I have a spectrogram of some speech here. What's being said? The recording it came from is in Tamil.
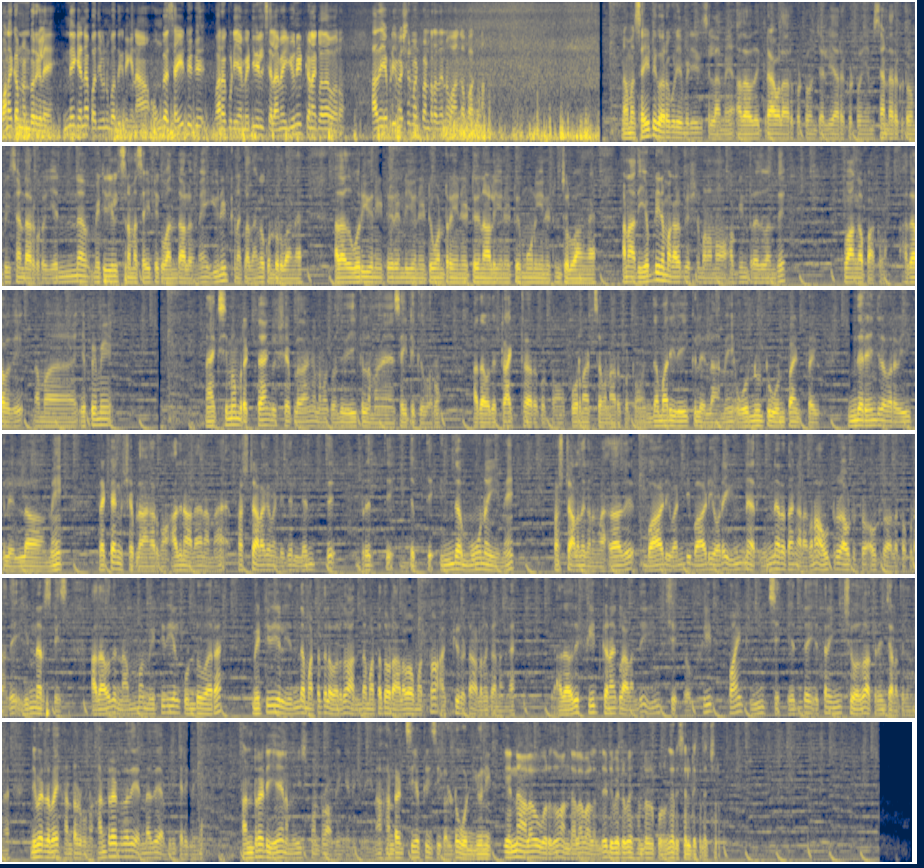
வணக்கம் நண்பர்களே. இன்றைக்கி என்ன பதிவுன்னு பார்த்துக்கிட்டிங்கன்னா உங்கள் சைட்டுக்கு வரக்கூடிய மெட்டீரியல்ஸ் எல்லாமே யூனிட் கணக்கில் தான் வரும். அதை எப்படி மெஷர்மெண்ட் பண்ணுறதுன்னு வாங்க பார்க்கலாம். நம்ம சைட்டுக்கு வரக்கூடிய மெட்டீரியல்ஸ் எல்லாமே அதாவது கிராவலாக இருக்கட்டும் ஜல்லியாக இருக்கட்டும் எம்சாண்டாக இருக்கட்டும் பீசாண்டாக இருக்கட்டும் என்ன மெட்டீரியல்ஸ் நம்ம சைட்டுக்கு வந்தாலுமே யூனிட் கணக்கில் தாங்க கொண்டு வருவாங்க. அதாவது ஒரு யூனிட்டு ரெண்டு யூனிட்டு ஒன்றரை யூனிட்டு நாலு யூனிட்டு மூணு யூனிட்னு சொல்லுவாங்க. ஆனால் அது எப்படி நம்ம கால்குலேஷன் பண்ணணும் அப்படின்றது வந்து வாங்க பார்க்கலாம். அதாவது நம்ம எப்பயுமே மேக்ஸிமம் ரெக்டாங்கிள் ஷேப்பில் தாங்க நமக்கு வந்து வெஹிக்கிள் நம்ம சைட்டுக்கு வரும். அதாவது டிராக்டராக இருக்கட்டும் ஃபோர் நாட் செவனாக இருக்கட்டும் இந்த மாதிரி வெஹிக்கிள் எல்லாமே ஒன்று டு ஒன் பாயிண்ட் ஃபைவ் இந்த ரேஞ்சில் வர வெஹிக்கிள் எல்லாமே ரெக்டாங்கிள் ஷேப்பில் தாங்க இருக்கும். அதனால நம்ம ஃபஸ்ட்டு அளக்க வேண்டியது லென்த்து பிரெத்து டெப்த்து இந்த மூணையுமே ஃபஸ்ட்டு அளந்துக்கணுங்க. அதாவது பாடி வண்டி பாடியோட இன்னர் இன்னரை தாங்க அளக்கணும். அவுட்ரு அவுட்ரு அவுட்ரு அளக்கக்கூடாது. இன்னர் ஸ்பேஸ் அதாவது நம்ம மெட்டீரியல் கொண்டு வர மெட்டீரியல் எந்த மட்டத்தில் வருதோ அந்த மட்டத்தோட அளவை மட்டும் அக்யூரேட்டாக அளந்துக்கணுங்க. அதாவது ஃபீட் கணக்கில் அளந்து இன்ச்சு ஃபீட் பாயிண்ட் இன்ச்சு எந்த எத்தனை இன்ச் வருதோ அத்தனை இன்ச் அளந்துக்கோங்க டிவைடட் பை ஹண்ட்ரட் பண்ணும் ஹண்ட்ரட்ன்றது என்னது அப்படின்னு கேட்குறீங்க ஹண்ட்ரட் ஏன் நம்ம யூஸ் பண்ணுறோம் அப்படின்னு கேட்டுக்கிறீங்கன்னா hundred safety equal to one unit என்ன அளவு வருதோ அந்த அளவு அளந்து டிவைட் பை ஹண்ட்ரட் போடுங்க ரிசல்ட் கிடச்சிரும்.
